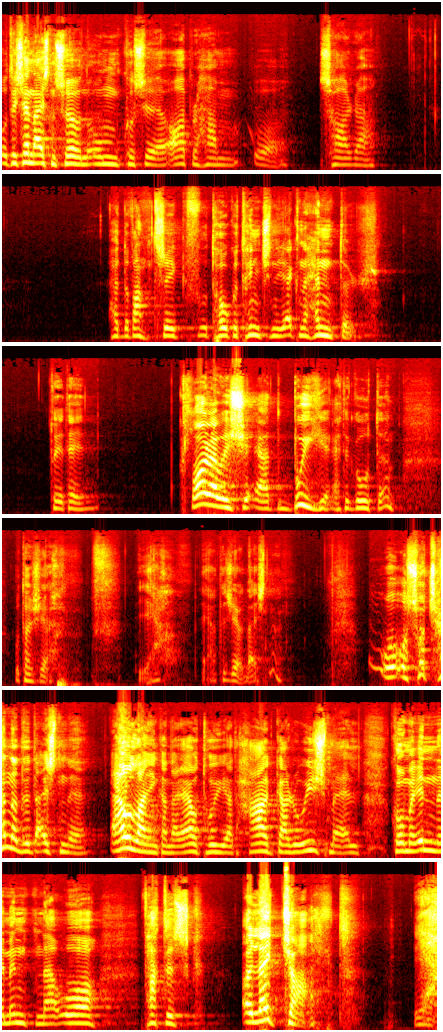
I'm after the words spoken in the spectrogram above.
Og du kjenner eisen søvn om hvordan Abraham og Sara hadde vantrygg og tog og tingene i egne hender. Så jeg tenkte, klarer vi ikke at bøye etter gode? Og da sier jeg, ja, ja, det gjør det ikke og, og så kjenner det deisende avleggingene av tog at Hagar og Ismael kommer inn i myndene og faktisk ødelegger alt. Ja,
